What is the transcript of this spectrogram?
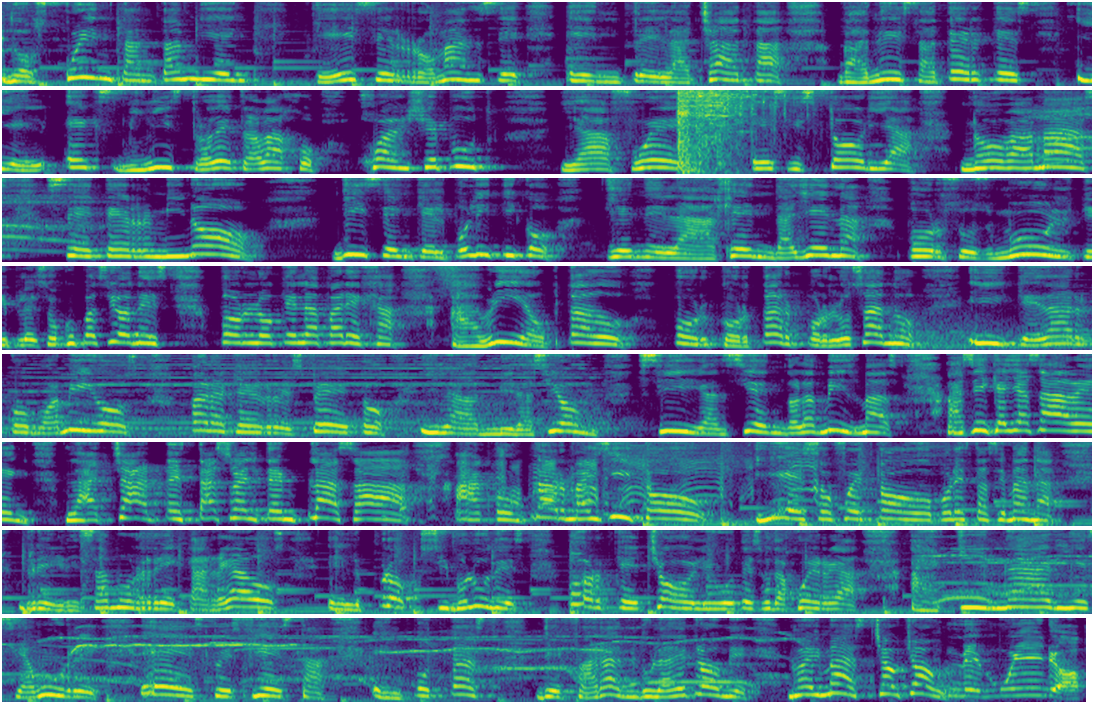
Nos cuentan también que ese romance entre la chata Vanessa Terques y el ex ministro de Trabajo Juan Sheput ya fue, es historia, no va más, se terminó. Dicen que el político tiene la agenda llena por sus múltiples ocupaciones, por lo que la pareja habría optado por cortar por lo sano y quedar como amigos para que el respeto y la admiración sigan siendo las mismas. Así que ya saben, la chat está suelta en plaza a comprar maicito. Y eso fue todo por esta semana. Regresamos recargados el próximo lunes porque Chollywood es una juerga. Aquí nadie se aburre. Esto es fiesta. El podcast de Farándula de Trome. No hay más. Chau, chau. Me muero.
